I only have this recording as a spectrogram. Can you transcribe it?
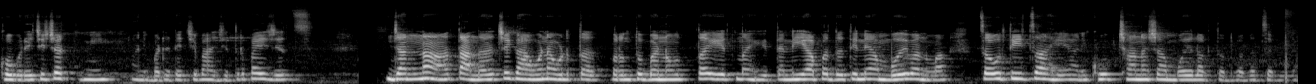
खोबऱ्याची चटणी आणि बटाट्याची भाजी तर पाहिजेच. ज्यांना तांदळाचे घावण आवडतात परंतु बनवता येत नाही त्यांनी या पद्धतीने आंबोळी बनवा. चव तीच आहे आणि खूप छान अशा आंबोळ्या लागतात बघा चवीला.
